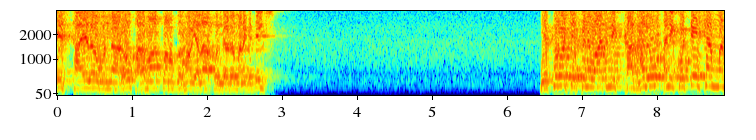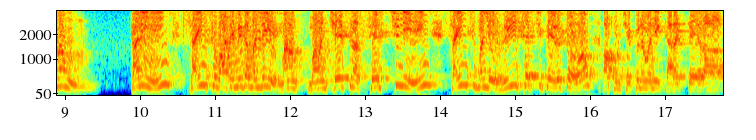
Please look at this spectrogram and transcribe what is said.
ఏ స్థాయిలో ఉన్నాడో పరమాత్మ అనుగ్రహం ఎలా పొందాడో మనకు తెలుసు. ఎప్పుడో చెప్పిన వాటిని కథలు అని కొట్టేశాం మనం. కానీ సైన్స్ వాటి మీద మళ్ళీ మనం మనం చేసిన సెర్చ్ని సైన్స్ మళ్ళీ రీసెర్చ్ పేరుతో అప్పుడు చెప్పినవని కరెక్టేరా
